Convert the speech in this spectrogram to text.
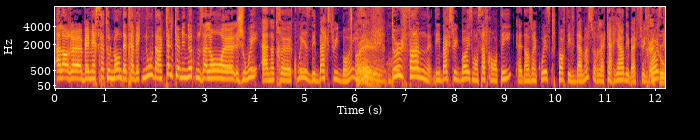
Alors, euh, ben merci à tout le monde d'être avec nous. Dans quelques minutes, nous allons euh, jouer à notre quiz des Backstreet Boys. Ouais. Deux fans des Backstreet Boys vont s'affronter euh, dans un quiz qui porte évidemment sur la carrière des Backstreet Très Boys. cool.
